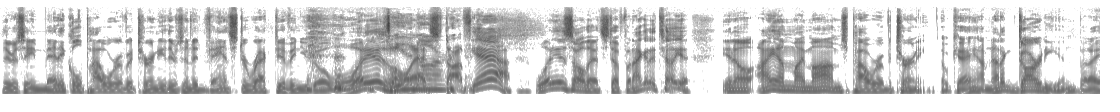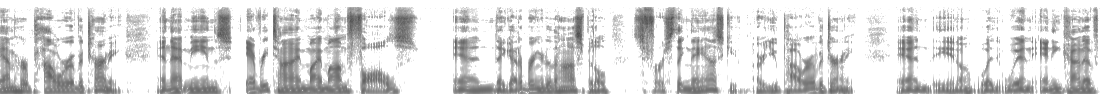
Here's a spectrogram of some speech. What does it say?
there's a medical power of attorney, there's an advance directive, and you go, what is all that stuff? Yeah, what is all that stuff? And I got to tell you, you know, I am my mom's power of attorney. Okay, I'm not a guardian, but I am her power of attorney, and that means every time my mom falls. And they got to bring her to the hospital. It's the first thing they ask you: Are you power of attorney? And you know, when when any kind of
